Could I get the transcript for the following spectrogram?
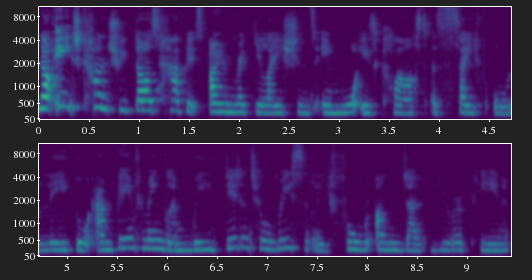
Now, each country does have its own regulations in what is classed as safe or legal, and being from England, we did until recently fall under European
